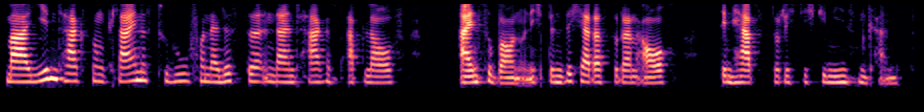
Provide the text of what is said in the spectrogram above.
mal jeden Tag so ein kleines To-do von der Liste in deinen Tagesablauf einzubauen. Und ich bin sicher, dass du dann auch den Herbst so richtig genießen kannst.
